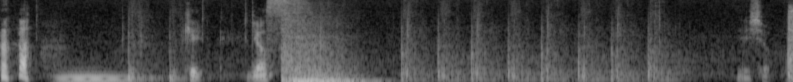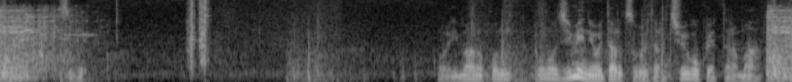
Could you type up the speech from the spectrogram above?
OK いきます。よいしょ。粒これ今のこのこの地面に置いてある壺言ったら中国やったらまあ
